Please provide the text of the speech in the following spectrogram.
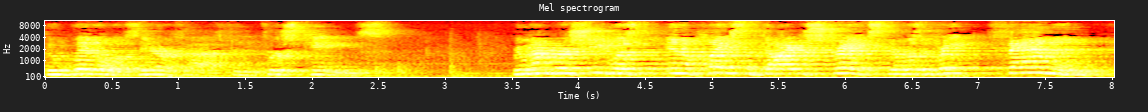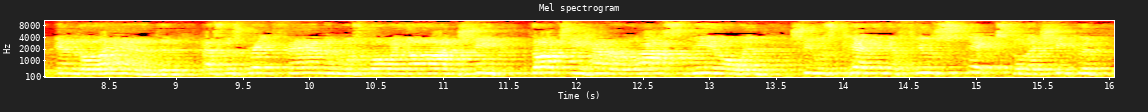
The widow of Zarephath in 1 Kings. Remember, she was in a place of dire straits. There was a great famine in the land. And as this great famine was going on. She thought she had her last meal and she was getting a few sticks so that she could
